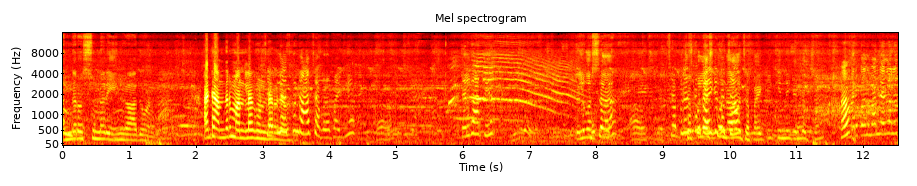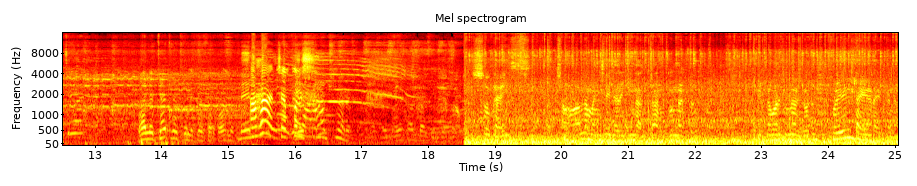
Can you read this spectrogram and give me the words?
అందరు వస్తున్నారు ఏం కాదు అంటే అంటే అందరు మనలాగా ఉండరు కదా. తెలుగా వస్తా? చెప్పులు వేసుకొని రావచ్చా? పైకి కిందికి వెళ్ళొచ్చా? వాళ్ళు చెప్పులు సో గైస్ చాలా మంచిగా జరిగింది అంతా అనుకున్నట్టు ఇట్లా పడుతున్నారు చూడు ఫుల్ టైర్డ్ అయిపోయినా.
